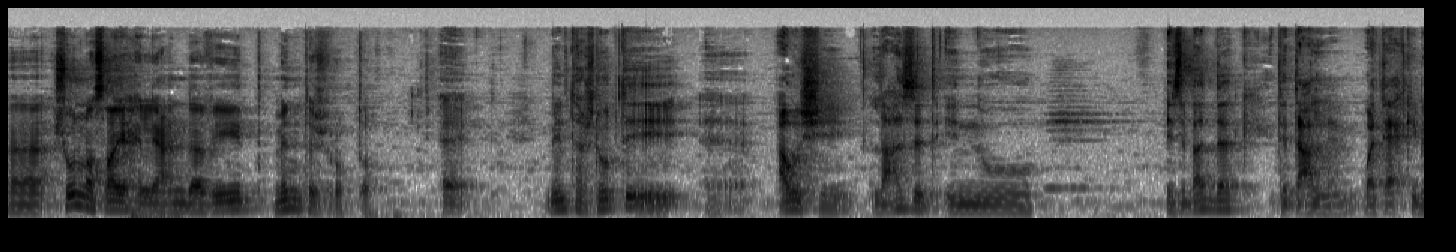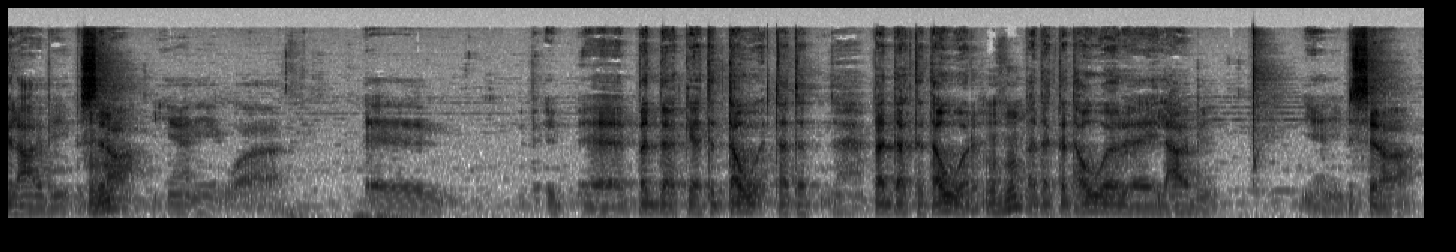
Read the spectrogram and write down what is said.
آه شو النصايح اللي عند دافيد من تجربته؟ آه، من تجربتي آه، أول شيء لاحظت إنه إذا بدك تتعلم وتحكي بالعربي بسرعة يعني و آه، بدك تتطور تت- بدك تطور بدك تطور العربي يعني بسرعة.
